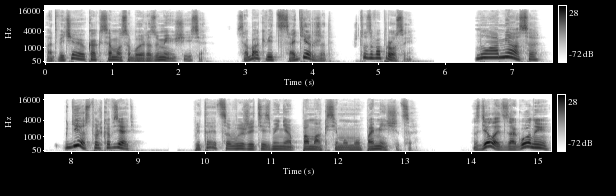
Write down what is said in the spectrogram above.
Отвечаю, как само собой разумеющееся. Собак ведь содержат. Что за вопросы? «Ну а мясо?» Где столько взять? Пытается выжать из меня по максимуму помещица. Сделать загоны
